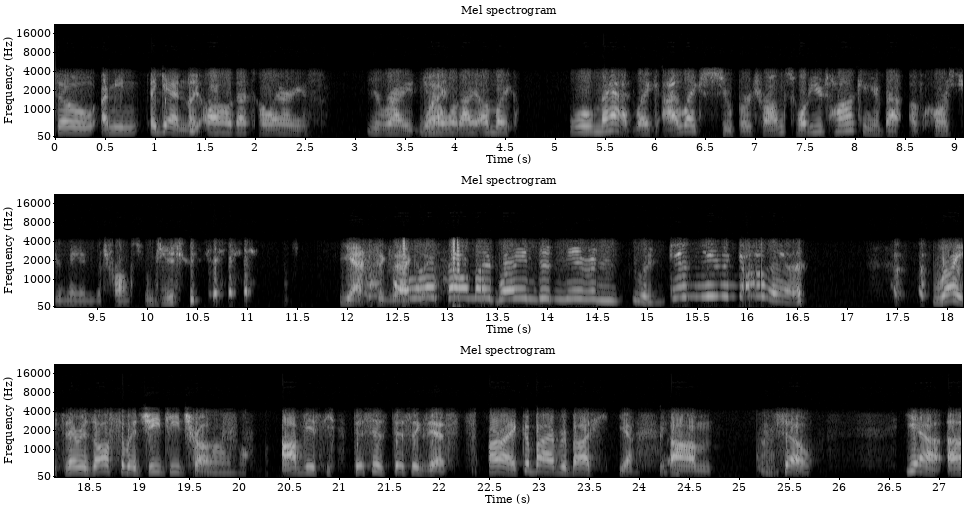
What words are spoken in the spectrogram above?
So I mean, again, like oh, that's hilarious. You're right. You What? know what? I I'm like, well, Matt, like I like Super Trunks. What are you talking about? Of course, you mean the Trunks from GT. yes, exactly. I love how my brain didn't even like didn't even go there. Right. There is also a GT Trunks. Oh, Obviously, this is this exists. All right. Goodbye, everybody. Yeah. Um. So, yeah. Um.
